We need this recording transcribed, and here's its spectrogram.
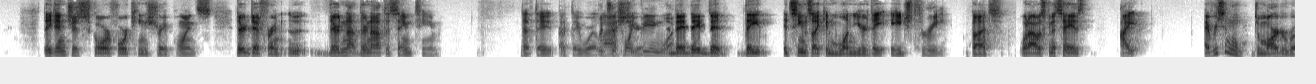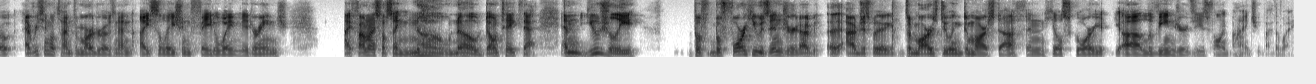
They didn't just score 14 straight points. They're different. Uh, They're not they're not the same team that they that they were But last point year. being what? They, they they they it seems like in one year they aged 3. But what I was going to say is I every single DeMar DeRozan, every single time DeMar DeRozan had an isolation fadeaway mid range, I found myself saying, "No, no, don't take that." And usually, bef- before he was injured, I uh, I would just be like, "DeMar's doing DeMar stuff, and he'll score." Uh, LaVine jersey is falling behind you, by the way.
